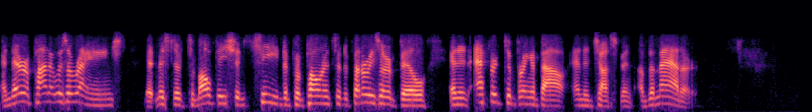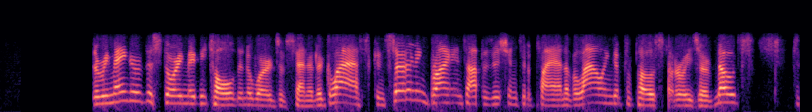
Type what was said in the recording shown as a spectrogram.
And thereupon it was arranged that Mr. Tumulty should see the proponents of the Federal Reserve Bill in an effort to bring about an adjustment of the matter. The remainder of the story may be told in the words of Senator Glass concerning Bryan's opposition to the plan of allowing the proposed Federal Reserve notes to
